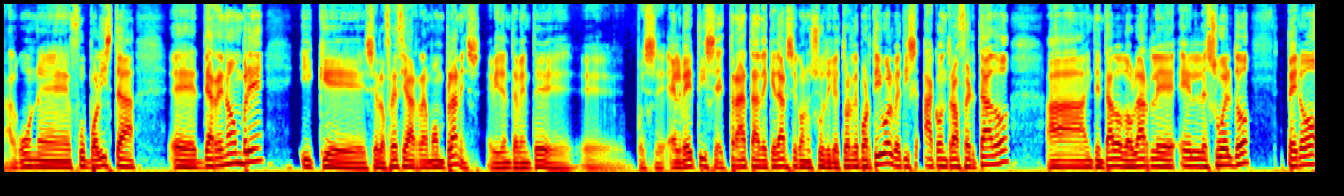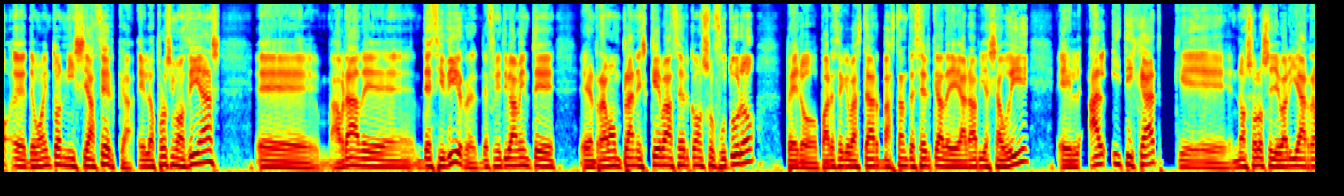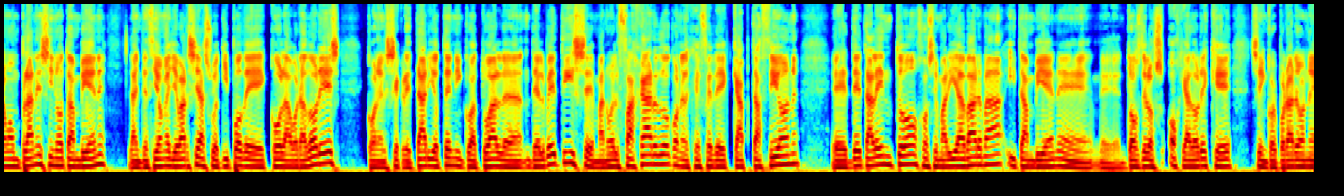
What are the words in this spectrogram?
algún futbolista de renombre y que se le ofrece a Ramón Planes. Evidentemente, pues el Betis trata de quedarse con su director deportivo, el Betis ha contraofertado, ha intentado doblarle el sueldo, pero de momento ni se acerca. En los próximos días eh, habrá de decidir definitivamente en Ramón Planes qué va a hacer con su futuro, pero parece que va a estar bastante cerca de Arabia Saudí. El Al Ittihad, que no solo se llevaría a Ramón Planes, sino también la intención es llevarse a su equipo de colaboradores, con el secretario técnico actual eh, del Betis, eh, Manuel Fajardo, con el jefe de captación eh, de talento, José María Barba, y también dos de los ojeadores que se incorporaron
